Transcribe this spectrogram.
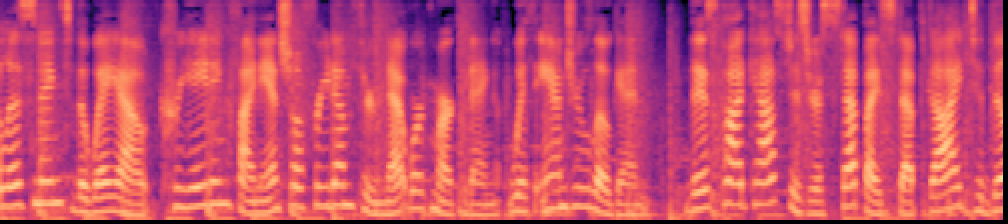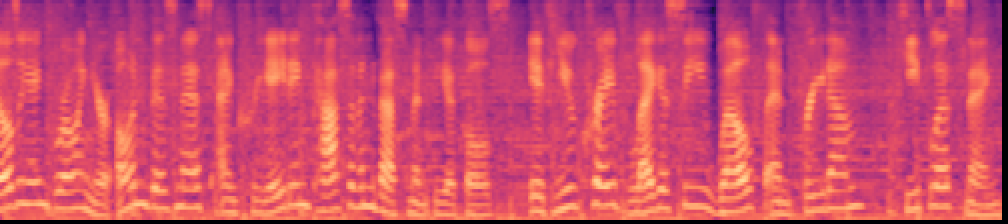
listening to The Way Out Creating Financial Freedom Through Network Marketing with Andrew Logan. This podcast is your step by step guide to building and growing your own business and creating passive investment vehicles. If you crave legacy, wealth, and freedom, keep listening.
